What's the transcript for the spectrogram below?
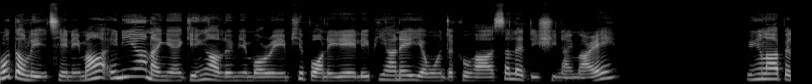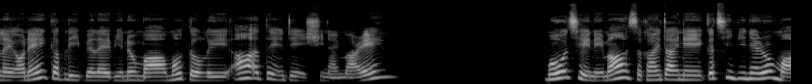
မုတ်တုံလေအခြေအနေမှာအိန္ဒိယနိုင်ငံဂင်းအောင်လွင်ပြင်ပေါ်တွင်ဖြစ်ပေါ်နေတဲ့လေပြင်းအားနဲ့ရေဝန်းတစ်ခုဟာဆက်လက်တည်ရှိနိုင်ပါတယ်။ဘင်္ဂလားပင်လယ်အော်နဲ့ကပလီပင်လယ်ပြင်တို့မှာမုတ်တုံလေအားအသင့်အတင့်ရှိနိုင်ပါတယ်။မိုးအခြေအနေမှာစကိုင်းတိုင်းနဲ့ကချင်ပြည်နယ်တို့မှာ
